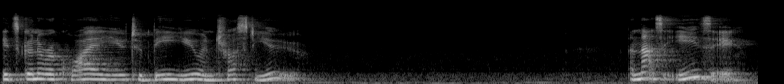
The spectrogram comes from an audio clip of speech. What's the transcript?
It's going to require you to be you and trust you. And that's easy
